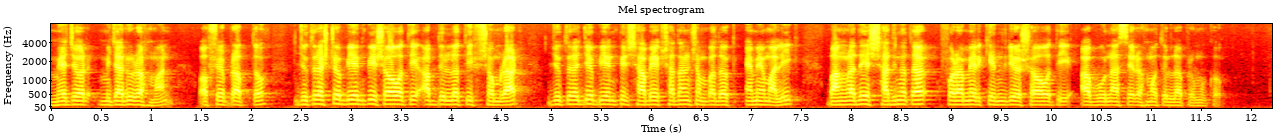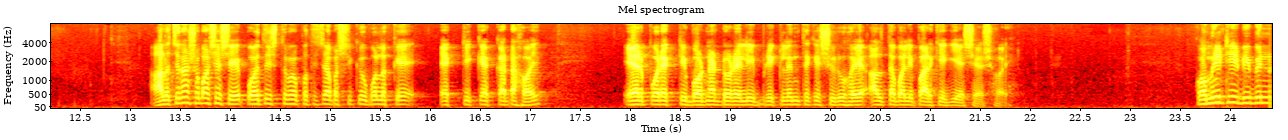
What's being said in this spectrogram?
মেজর মিজারুর রহমান, অবসরপ্রাপ্ত যুক্তরাষ্ট্র বিএনপির সভাপতি আব্দুল লতিফ সম্রাট যুক্তরাজ্য বিএনপির সাবেক সাধারণ সম্পাদক এম এ মালিক, বাংলাদেশ স্বাধীনতা ফোরামের কেন্দ্রীয় সভাপতি আবু নাসের রহমতুল্লাহ প্রমুখ। আলোচনা সভা শেষে পঁয়ত্রিশতম প্রতিষ্ঠাবার্ষিকী উপলক্ষে একটি কেক কাটা হয়। এরপর একটি বর্ণাঢ্য র্যালি ব্রিকলেন থেকে শুরু হয়ে আলতাবালি পার্কে গিয়ে শেষ হয়। কমিউনিটির বিভিন্ন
